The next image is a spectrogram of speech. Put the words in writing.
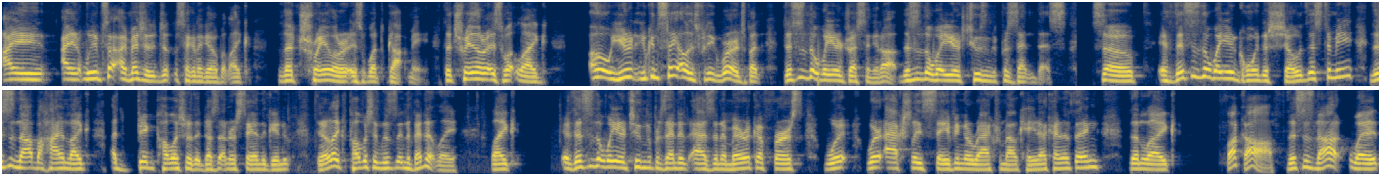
i i we've i mentioned it just a second ago but like the trailer is what got me. The trailer is what like oh you you can say all these pretty words but this is the way you're dressing it up. This is the way you're choosing to present this. So if this is the way you're going to show this to me this is not behind like a big publisher that doesn't understand the game. They're like publishing this independently. Like if this is the way you're choosing to present it as an america first we're, we're actually saving iraq from al-qaeda kind of thing then like fuck off. This is not what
